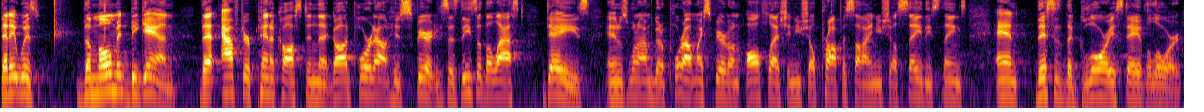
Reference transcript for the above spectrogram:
That it was the moment began that after Pentecost and that God poured out his spirit, he says, These are the last days, and it was when I'm going to pour out my spirit on all flesh, and you shall prophesy, and you shall say these things. And this is the glorious day of the Lord.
